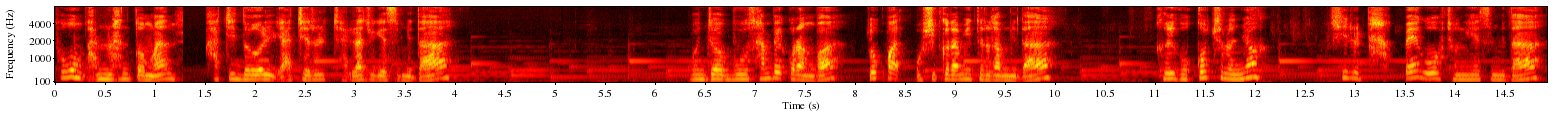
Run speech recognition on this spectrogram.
소금 간을 한 동안 같이 넣을 야채를 잘라주겠습니다. 먼저 무 300g과 쪽파 50g이 들어갑니다. 그리고 고추는요, 씨를 다 빼고 정리했습니다.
